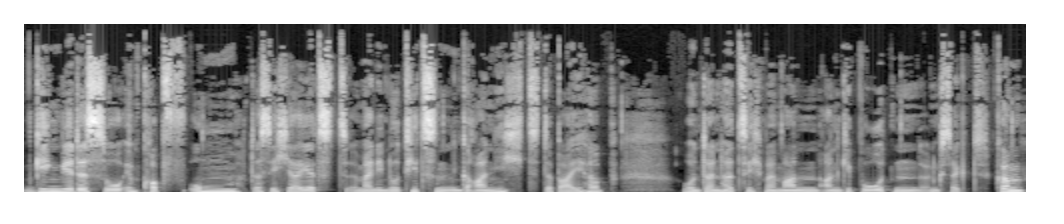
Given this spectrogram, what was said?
ging mir das so im Kopf um, dass ich ja jetzt meine Notizen gar nicht dabei habe und dann hat sich mein Mann angeboten und gesagt, komm,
